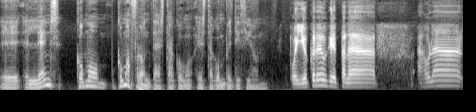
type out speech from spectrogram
Eh, el Lens, ¿cómo, ¿cómo afronta esta, esta competición? Pues yo creo que para ahora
